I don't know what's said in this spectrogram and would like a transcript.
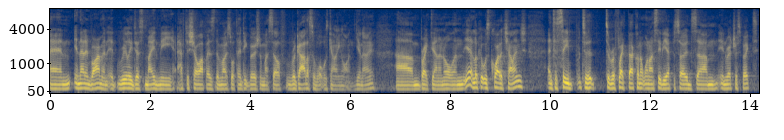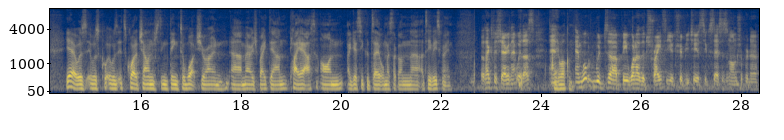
And in that environment, it really just made me have to show up as the most authentic version of myself, regardless of what was going on. You know, um, breakdown and all. And yeah, look, it was quite a challenge. And to see to, to reflect back on it when I see the episodes um, in retrospect, yeah, it was it was it was it's quite a challenging thing to watch your own uh, marriage breakdown play out on I guess you could say almost like on uh, a TV screen. Well, thanks for sharing that with us. And, You're welcome. And what would uh, be one of the traits that you attribute to your success as an entrepreneur?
